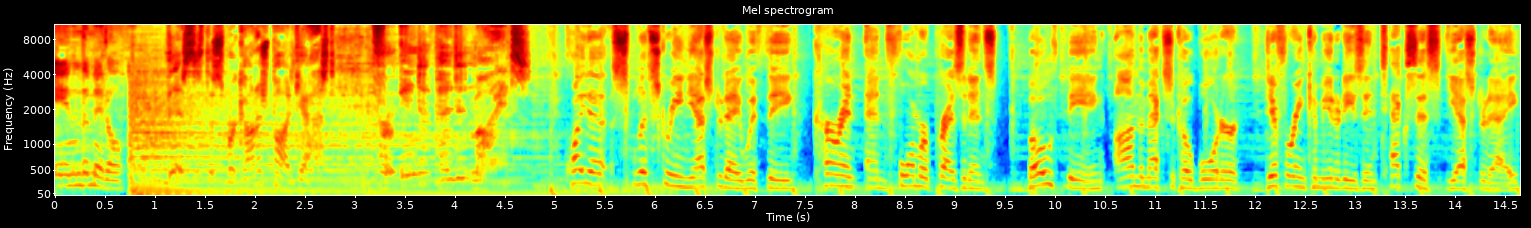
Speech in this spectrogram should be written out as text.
in the middle. This is the Smerconish Podcast for independent minds. Quite a split screen yesterday with the current and former presidents both being on the Mexico border, differing communities in Texas yesterday.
